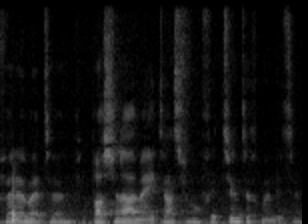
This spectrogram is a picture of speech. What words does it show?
verder met de Vipassana meditatie van ongeveer 20 minuten.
